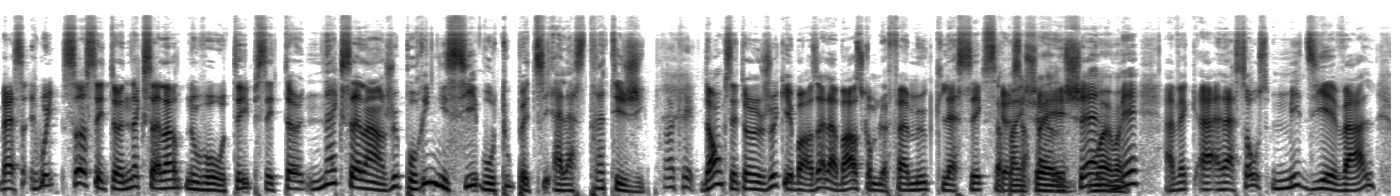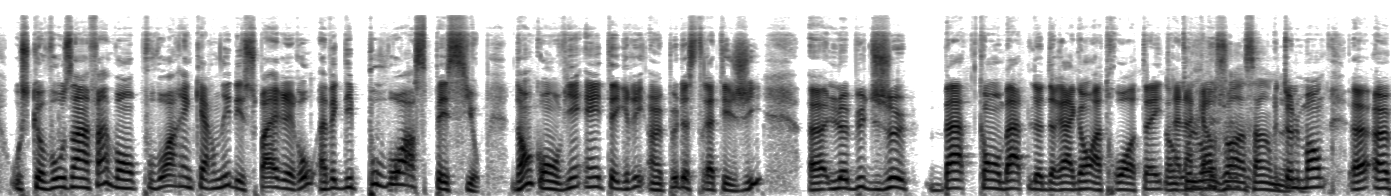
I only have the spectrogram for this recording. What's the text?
ben, c'est- oui, ça c'est une excellente nouveauté, puis c'est un excellent jeu pour initier vos tout petits à la stratégie. Donc, c'est un jeu qui est basé à la base comme le fameux classique euh, échelle. échelle, Ouais, ouais. mais avec à, à la sauce médiévale, où ce que vos enfants vont pouvoir incarner des super-héros avec des pouvoirs spéciaux. Donc, on vient intégrer un peu de stratégie. Euh, le but du jeu, battre, combattre le dragon à trois têtes. Donc à tout la le monde joue ensemble. Tout le monde. euh, un-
